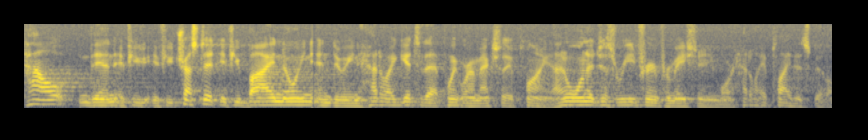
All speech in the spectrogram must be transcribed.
How then, if you, if you trust it, if you buy knowing and doing, how do I get to that point where I'm actually applying? I don't want to just read for information anymore. How do I apply this Bill?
